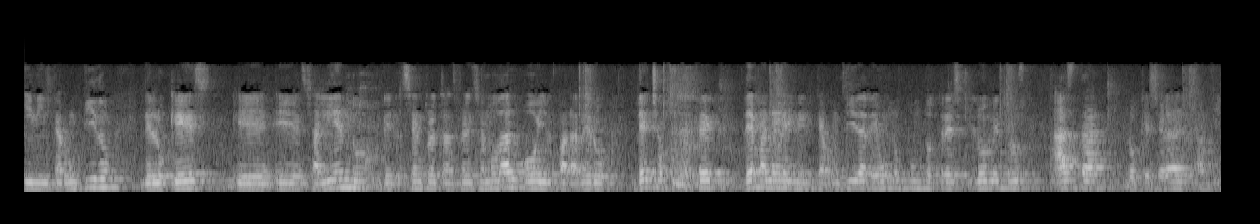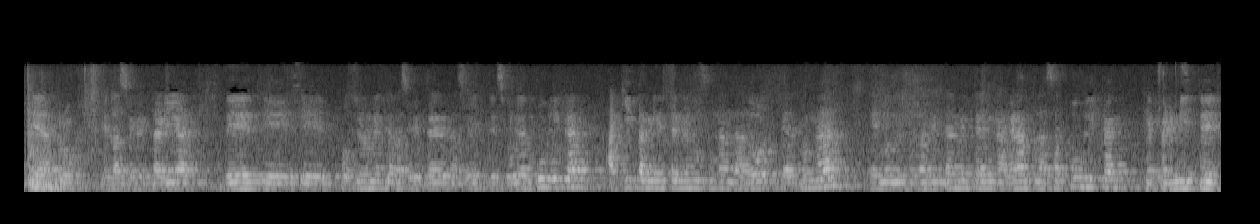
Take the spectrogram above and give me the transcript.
ininterrumpido de lo que es eh, eh, saliendo del centro de transferencia modal, hoy el paradero de Chapultepec, de manera ininterrumpida de 1.3 kilómetros hasta lo que será el anfiteatro de la Secretaría de, eh, posteriormente a la Secretaría de, Seguridad Pública. Aquí también tenemos un andador peatonal en donde fundamentalmente hay una gran plaza pública que permite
